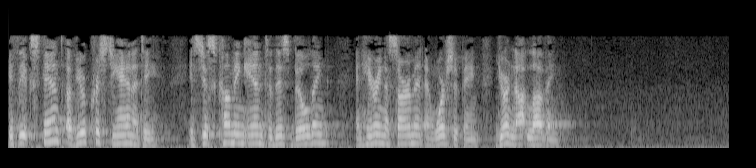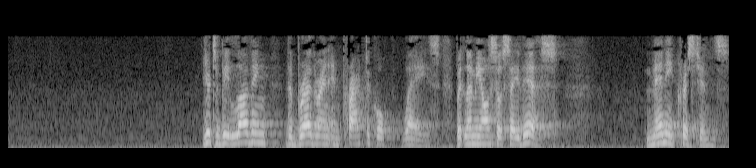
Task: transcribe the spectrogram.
If the extent of your Christianity is just coming into this building and hearing a sermon and worshiping, you're not loving. You're to be loving the brethren in practical ways. But let me also say this many Christians,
